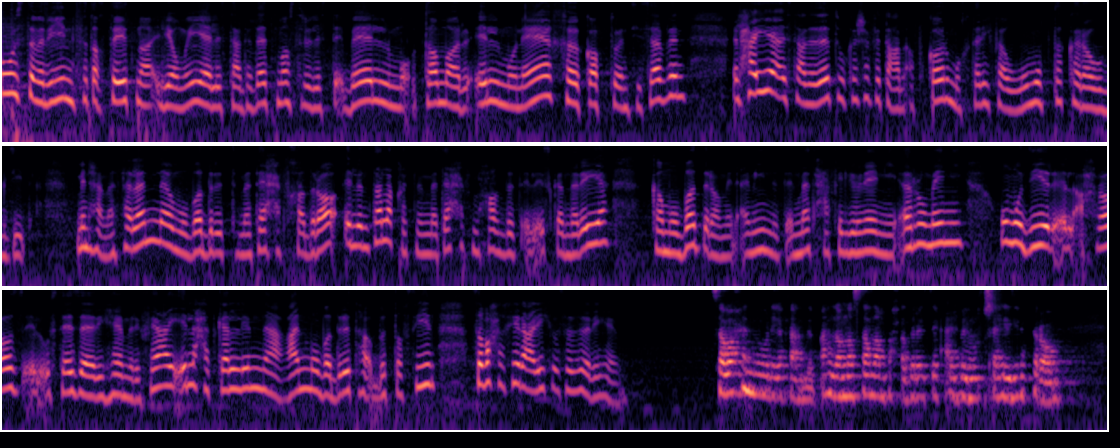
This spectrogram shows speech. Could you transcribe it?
ومستمرين في تغطيتنا اليومية لاستعدادات مصر لاستقبال مؤتمر المناخ كوب 27 الحقيقة استعداداته كشفت عن أفكار مختلفة ومبتكرة وجديدة منها مثلا مبادرة متاحف خضراء اللي انطلقت من متاحف محافظة الإسكندرية كمبادرة من أمينة المتحف اليوناني الروماني ومدير الأحراز الأستاذة ريهام رفاعي اللي هتكلمنا عن مبادرتها بالتفصيل. صباح الخير عليك أستاذة ريهام. صباح النور يا فندم. أهلا وسهلا بحضرتك وبالمشاهدين الكرام.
